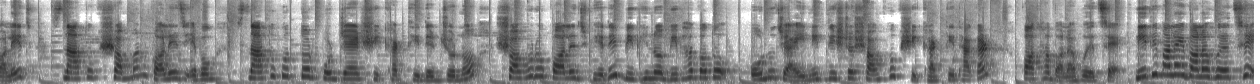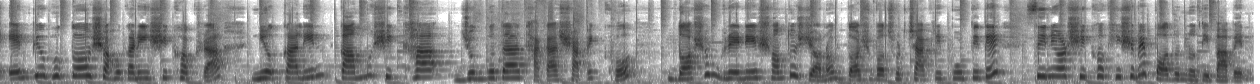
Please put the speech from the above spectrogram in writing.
কলেজ স্নাতক সম্মান কলেজ এবং স্নাতকোত্তর পর্যায়ের শিক্ষার্থীদের জন্য শহর ও কলেজ ভেদে বিভিন্ন বিভাগত অনুযায়ী নির্দিষ্ট সংখ্যক শিক্ষার্থী থাকার কথা বলা হয়েছে। নীতিমালায় বলা হয়েছে, এমপিওভুক্ত সহকারী শিক্ষকরা নিয়োগকালীন কাম্য শিক্ষা যোগ্যতা থাকা সাপেক্ষ দশম গ্রেডে সন্তোষজনক দশ বছর চাকরি পূর্তিতে সিনিয়র শিক্ষক হিসেবে পদোন্নতি পাবেন।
